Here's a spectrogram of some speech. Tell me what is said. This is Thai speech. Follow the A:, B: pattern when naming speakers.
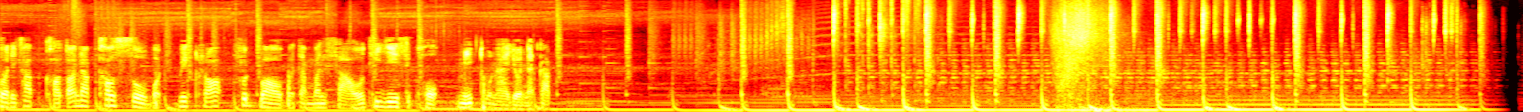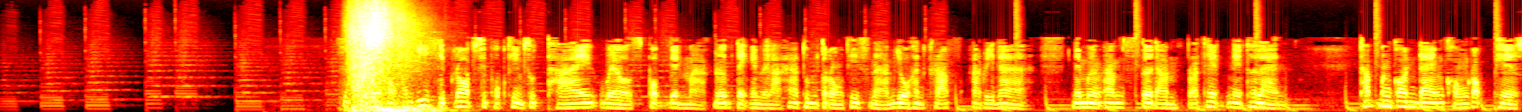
A: สวัสดีครับ ขอต้อนรับเข้าสู่บทวิเคราะห์ฟุตบอลประจำวันเสาร์ที่ 26 มิถุนายนนะครับศึกยูโร2020 รอบ 16 ทีมสุดท้าย เวลส์พบเดนมาร์ก เริ่มเตะกันเวลา 5 ทุ่มตรงที่สนามโยฮันครัฟอารีนาในเมืองอัมสเตอร์ดัม ประเทศเนเธอร์แลนด์ ทัพมังกรแดงของร็อบเพจ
